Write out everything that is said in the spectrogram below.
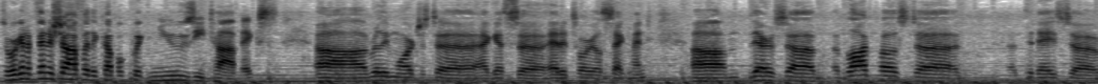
So we're going to finish off with a couple quick newsy topics. Uh, really more just, a, I guess, a editorial segment. Um, there's uh, a blog post, uh, today's uh,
